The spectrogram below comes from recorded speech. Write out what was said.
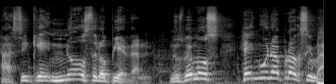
así que no se lo pierdan. Nos vemos en una próxima.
